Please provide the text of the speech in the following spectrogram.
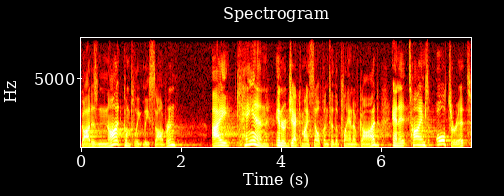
God is not completely sovereign. I can interject myself into the plan of God and at times alter it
